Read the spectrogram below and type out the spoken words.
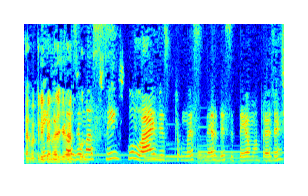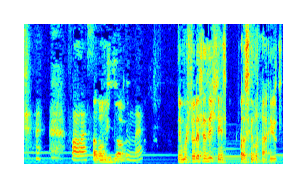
É, o equilíbrio Tem que fazer umas cinco lives nesse, desse tema para gente falar sobre tá tudo, né? Temos toda essa existência para fazer lives.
